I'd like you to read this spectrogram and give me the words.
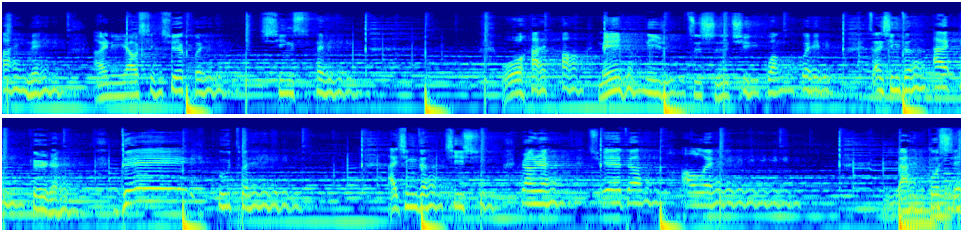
还没，爱你要先学会心碎。我害怕没有你，日子失去光辉。专心的爱一个人，对不对？爱情的继续让人觉得好累。你爱过谁？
